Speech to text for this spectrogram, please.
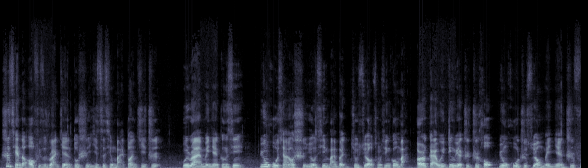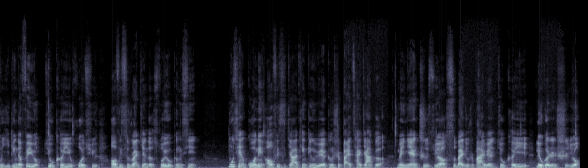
之前的 Office 软件都是一次性买断机制，微软每年更新，用户想要使用新版本就需要重新购买。而改为订阅制之后，用户只需要每年支付一定的费用，就可以获取 Office 软件的所有更新。目前国内 Office 家庭订阅更是白菜价格，每年只需要四百九十八元就可以六个人使用，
